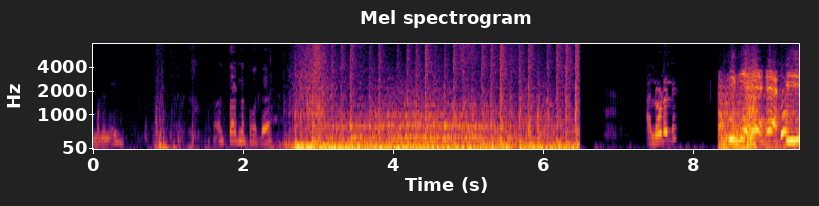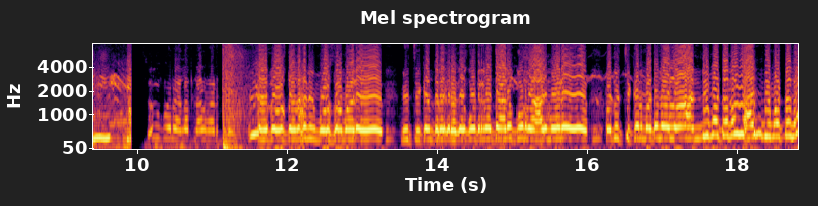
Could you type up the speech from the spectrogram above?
ಮಗನ ಇದು. ನಾನು ಅಲ್ಲಿ ನೋಡಲ್ಲಿ ಸುಮ್ಕೂರ ಎಲ್ಲ ಪ್ಲಾನ್ ಮಾಡ್ತೀನಿ. ದೋಸ್ತ ನೀವು ಮೋಸ ಮಾಡಿ. ನೀವು ಚಿಕನ್ ತರಕ ರೊಕ್ಕ ಕೊಟ್ರಿ ಅಂತ ಯಾರು ಕೊಡ್ರಿ ಹಾಳು ಮಾಡಿ. ಅದು ಚಿಕನ್ ಮಟನ್ ಅಲ್ಲ ಹಂದಿ ಮಟನ್ ಅಲ್ಲ ಹಂದಿ ಮಟನ್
